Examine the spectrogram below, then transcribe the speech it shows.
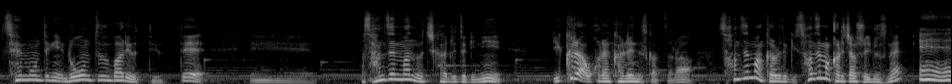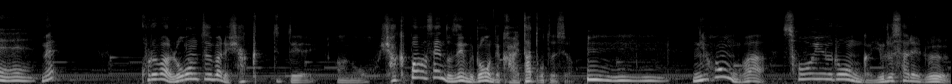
専門的にローントゥーバリューって言って、えー、3000万のうち借りる時にいくらお金借りれるんですかって言ったら3000万借りる時3000万借りちゃう人いるんですね。ええねこれはローントゥーバリュー100って言ってあの100%全部ローンで買えたってことですよ。うんうんうん、日本はそういうローンが許される、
